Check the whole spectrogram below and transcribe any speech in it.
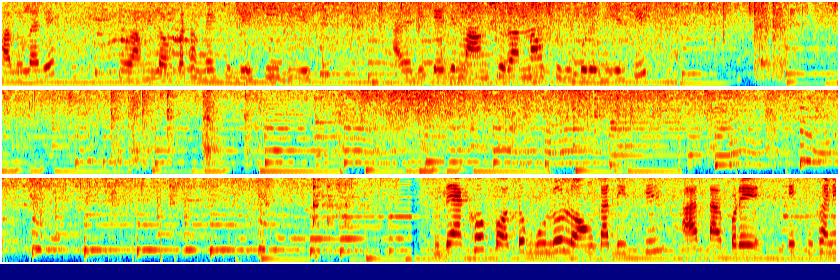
ভালো লাগে। তো আমি লঙ্কা টঙ্কা একটু বেশিই দিয়েছি। আর এদিকে যে মাংস রান্নাও শুরু করে দিয়েছি। দেখো কতগুলো লঙ্কা দিচ্ছি, আর তারপরে একটুখানি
